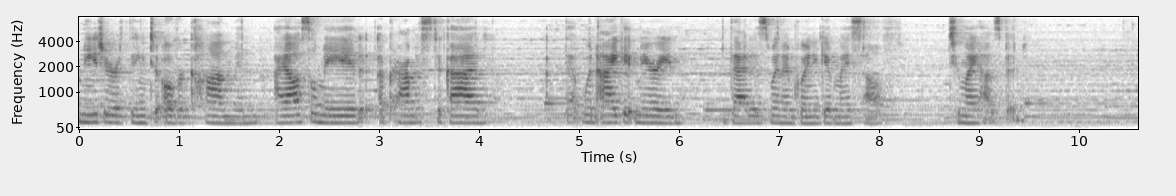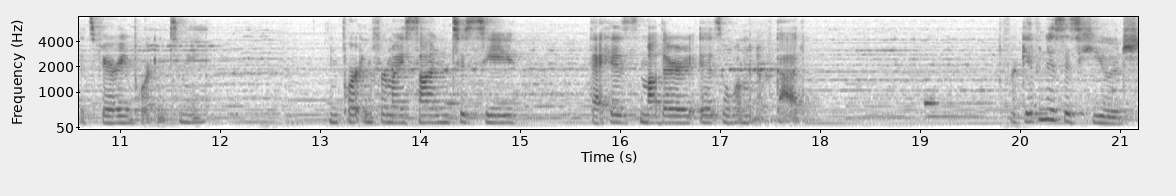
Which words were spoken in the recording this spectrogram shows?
major thing to overcome and I also made a promise to God that when I get married, that is when I'm going to give myself to my husband. It's very important to me. Important for my son to see that his mother is a woman of God. Forgiveness is huge.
